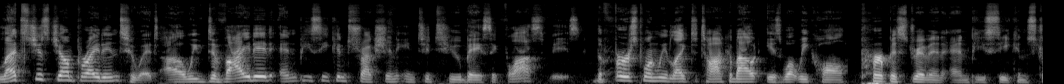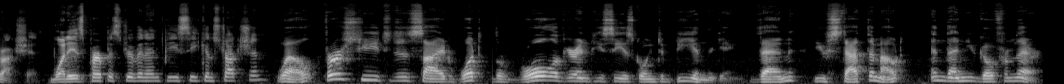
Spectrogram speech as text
Let's just jump right into it. Uh, we've divided NPC construction into two basic philosophies. The first one we'd like to talk about is what we call purpose driven NPC construction. What is purpose driven NPC construction? Well, first you need to decide what the role of your NPC is going to be in the game. Then you stat them out, and then you go from there.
